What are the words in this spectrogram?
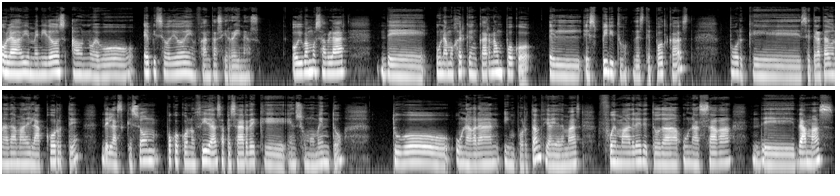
Hola, bienvenidos a un nuevo episodio de Infantas y Reinas. Hoy vamos a hablar de una mujer que encarna un poco el espíritu de este podcast porque se trata de una dama de la corte de las que son poco conocidas a pesar de que en su momento tuvo una gran importancia y además fue madre de toda una saga de damas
